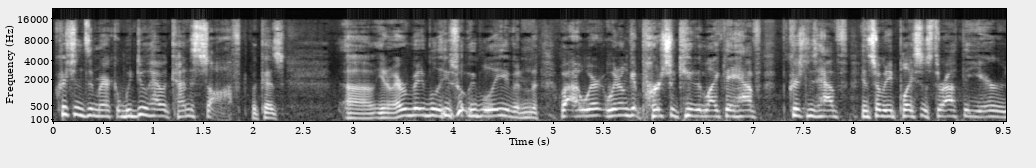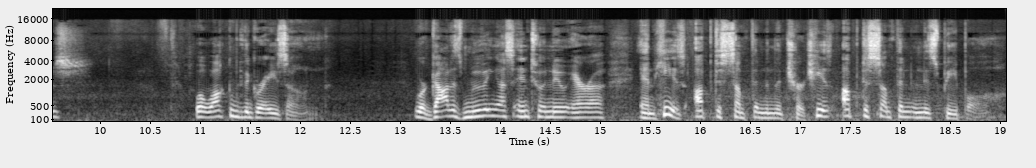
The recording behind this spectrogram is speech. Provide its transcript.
Christians in America, we do have it kind of soft because, uh, you know, everybody believes what we believe and we're, we do not get persecuted like they have, Christians have in so many places throughout the years. Well, welcome to the gray zone where God is moving us into a new era and He is up to something in the church. He is up to something in His people.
